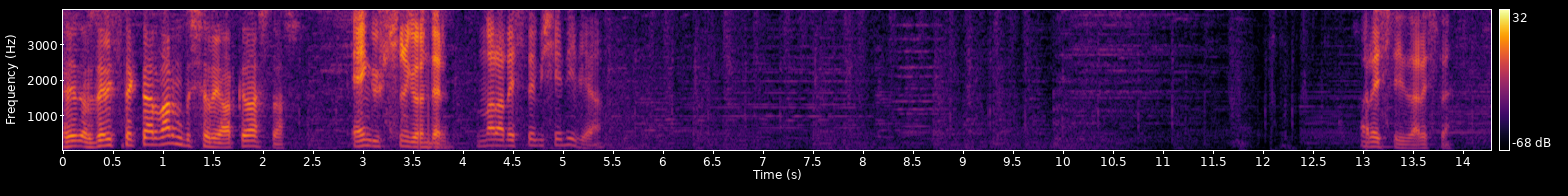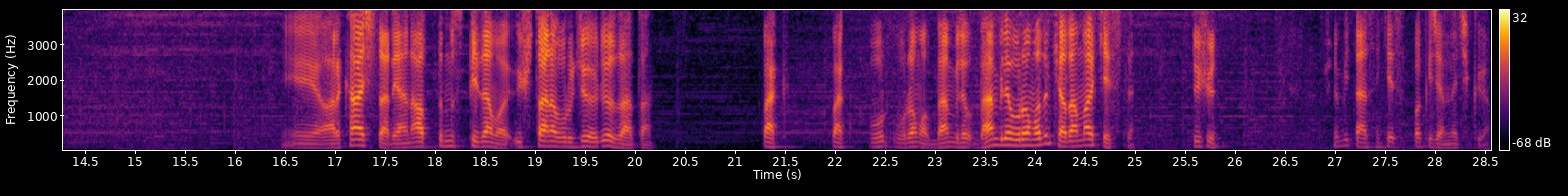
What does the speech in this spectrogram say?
Evet özel istekler var mı dışarıya arkadaşlar? En güçlüsünü gönderin. Bunlar Ares'te bir şey değil ya. Ares'teyiz Ares'te. Ee, arkadaşlar yani attığımız pidama 3 tane vurucu ölüyor zaten. Bak. Bak vur, vuramadım. Ben bile ben bile vuramadım ki adamlar kesti. Düşün. Şunu bir tanesini kesip bakacağım ne çıkıyor.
